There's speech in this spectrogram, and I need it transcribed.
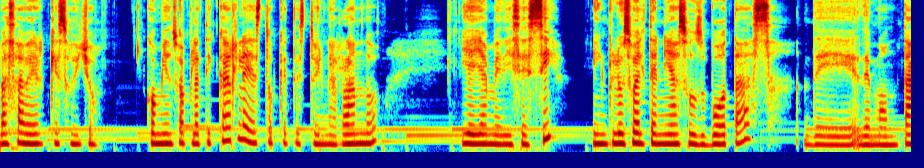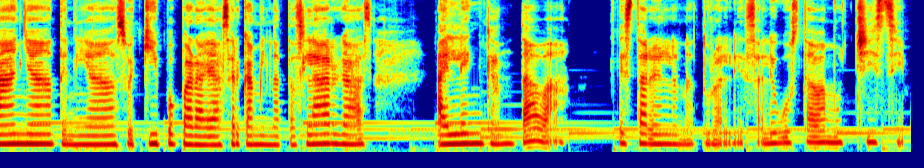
va a saber que soy yo. Comienzo a platicarle esto que te estoy narrando y ella me dice, sí, incluso él tenía sus botas de, montaña, tenía su equipo para hacer caminatas largas. A él le encantaba estar en la naturaleza, le gustaba muchísimo.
